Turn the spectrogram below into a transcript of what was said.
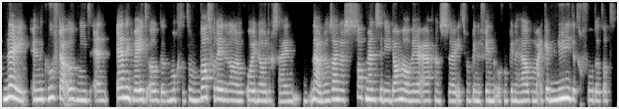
Nee, en ik hoef daar ook niet. En, en ik weet ook dat mocht het om wat voor reden dan ook ooit nodig zijn, nou, dan zijn er zat mensen die dan wel weer ergens uh, iets van kunnen vinden of me kunnen helpen. Maar ik heb nu niet het gevoel dat dat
